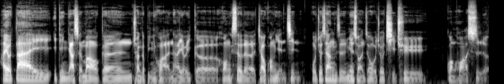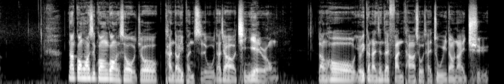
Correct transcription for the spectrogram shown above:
还有戴一顶鸭舌帽，跟穿个鼻环，还有一个黄色的胶框眼镜。我就这样子面试完之后，我就起去逛花市了。那逛花市逛逛的时候，我就看到一盆植物，它叫琴叶榕。然后有一个男生在翻它，所以我才注意到那一区。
